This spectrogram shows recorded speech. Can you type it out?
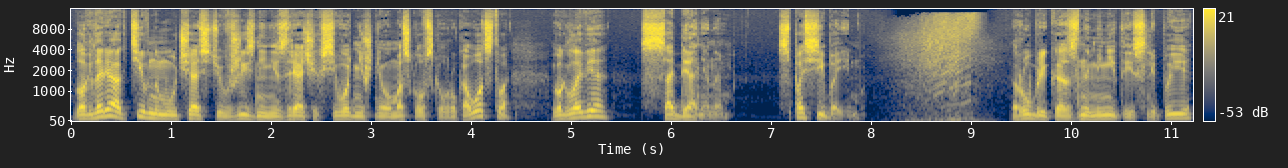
благодаря активному участию в жизни незрячих сегодняшнего московского руководства во главе с Собяниным. Спасибо им. Рубрика «Знаменитые слепые»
